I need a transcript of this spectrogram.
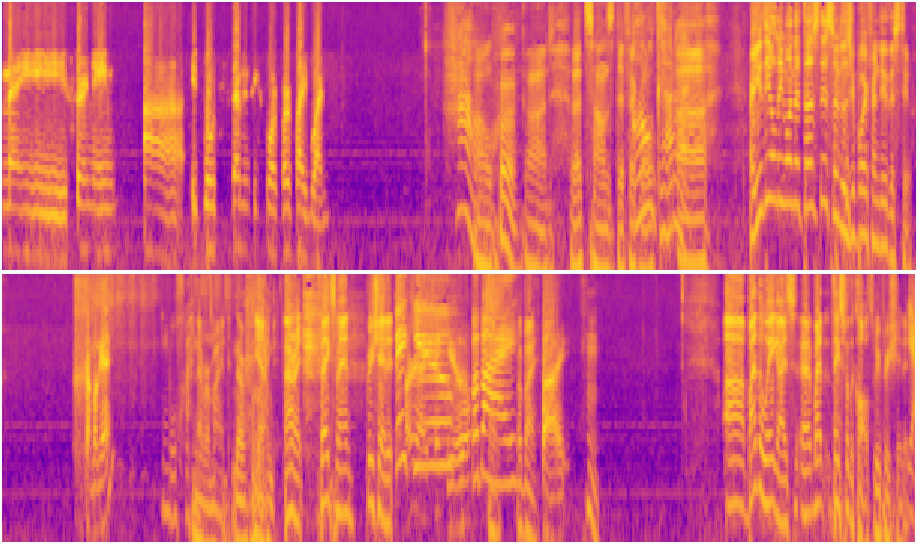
my surname, uh, it goes seven six four four five one. How? Oh, God. That sounds difficult. Oh, God. Uh, are you the only one that does this, or does your boyfriend do this too? Come again? Never mind. Never Yeah. mind. All right. Thanks, man. Appreciate it. Thank All right, you. thank you. Bye-bye. Bye-bye. Bye. Hmm. Uh, by the way, guys, uh, by, thanks for the calls. We appreciate it. Yeah.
